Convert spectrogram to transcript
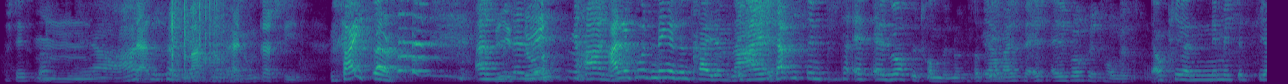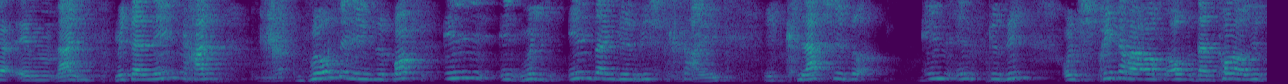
Verstehst du? Mhm. Ja, das ist halt macht nur ne? keinen Unterschied. Scheiße! Also mit Siehst der du? linken Hand. Alle guten Dinge sind drei. Nein. Ich, ich habe nicht den SL-Würfelturm benutzt, okay? Ja, weil es der SL-Würfelturm ist. okay, dann nehme ich jetzt hier eben. Nein, mit der linken Hand wirft er diese Box in, in, wirklich in dein Gesicht rein. Klatscht dir so in, ins Gesicht und springt dabei auch so auf und dann kommt auch dieses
